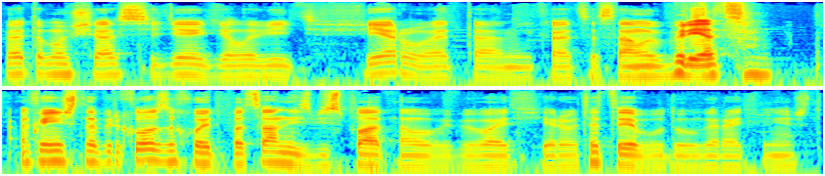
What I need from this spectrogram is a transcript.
Поэтому сейчас сидеть и ловить феру, это, мне кажется, самый бред. А, конечно, прикол заходит пацан из бесплатного выбивает феру. Вот это я буду угорать, конечно.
